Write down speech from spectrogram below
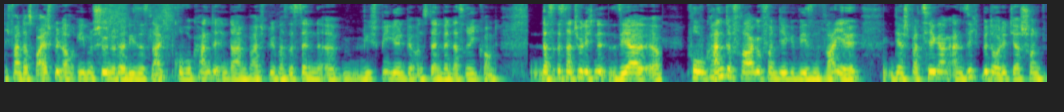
ich fand das Beispiel auch eben schön oder dieses leicht provokante in deinem Beispiel. Was ist denn, äh, wie spiegeln wir uns denn, wenn das Reh kommt? Das ist natürlich eine sehr äh, provokante Frage von dir gewesen, weil der Spaziergang an sich bedeutet ja schon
